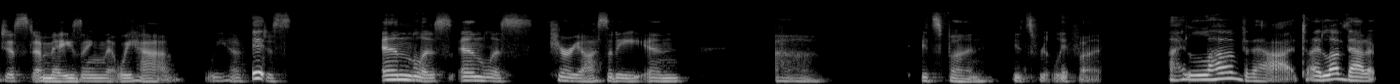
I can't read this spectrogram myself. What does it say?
just amazing that we have? We have it, just endless, endless curiosity, and uh, it's fun. It's really fun. I love that. I love that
